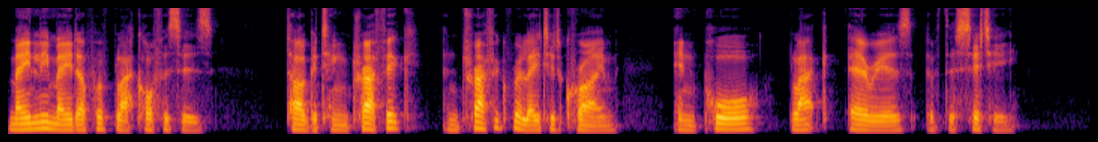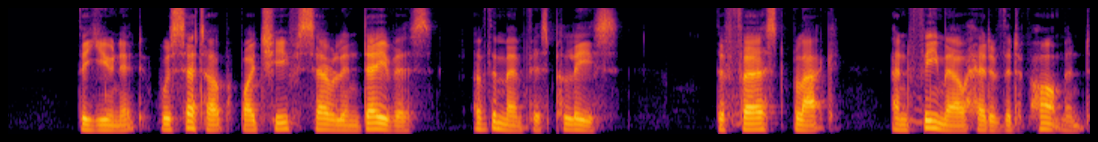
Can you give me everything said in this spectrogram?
mainly made up of black officers targeting traffic and traffic related crime in poor black areas of the city. The unit was set up by Chief Cerelyn Davis of the Memphis Police, the first black and female head of the department.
